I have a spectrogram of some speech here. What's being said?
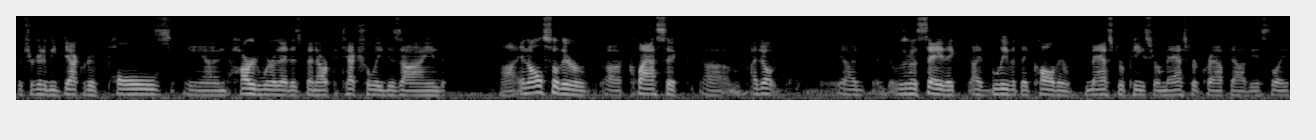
which are going to be decorative poles and hardware that has been architecturally designed Uh, and also their uh, classic, um, I don't, you know, I was going to say, they, I believe what they call their masterpiece or mastercraft, obviously.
